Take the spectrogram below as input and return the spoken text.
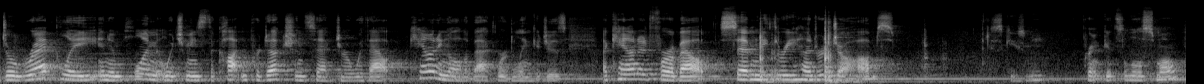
directly in employment, which means the cotton production sector, without counting all the backward linkages, accounted for about 7,300 jobs. Excuse me, print gets a little small.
